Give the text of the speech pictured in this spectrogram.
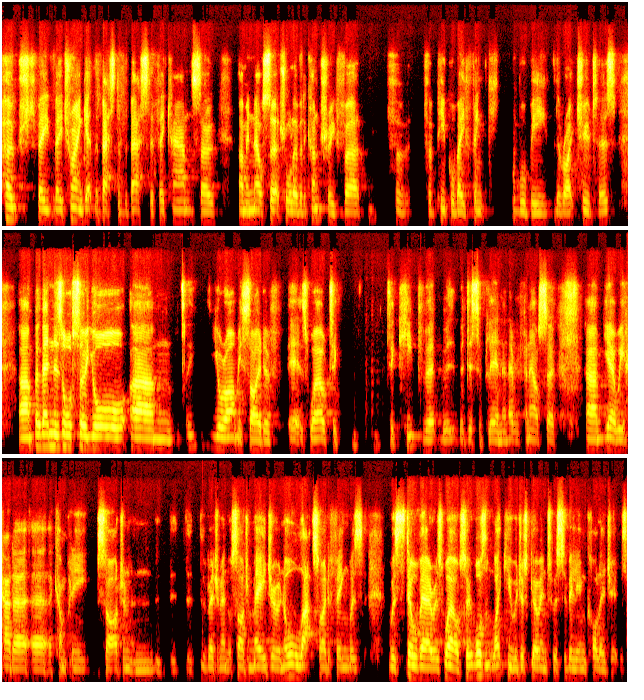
poached. They they try and get the best of the best if they can. So I mean, they'll search all over the country for for for people they think will be the right tutors. Um, but then there's also your um, your army side of it as well to to keep the, the, the discipline and everything else. So um, yeah, we had a, a company sergeant and the, the, regimental sergeant major and all that side of thing was was still there as well. So it wasn't like you were just going to a civilian college. It was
